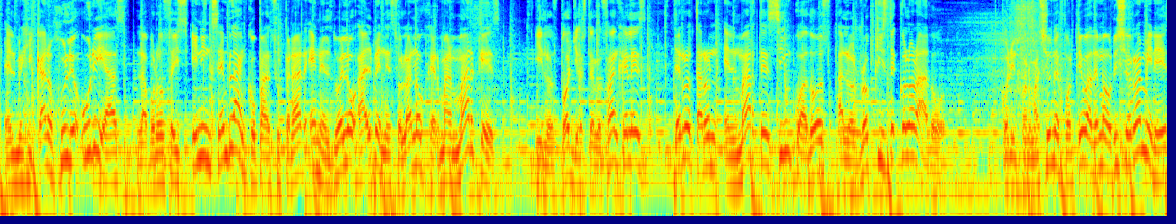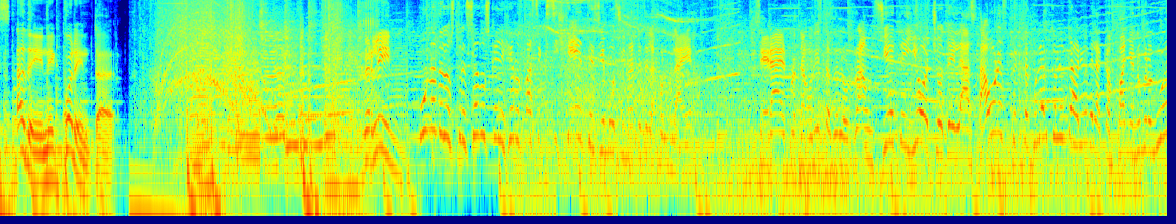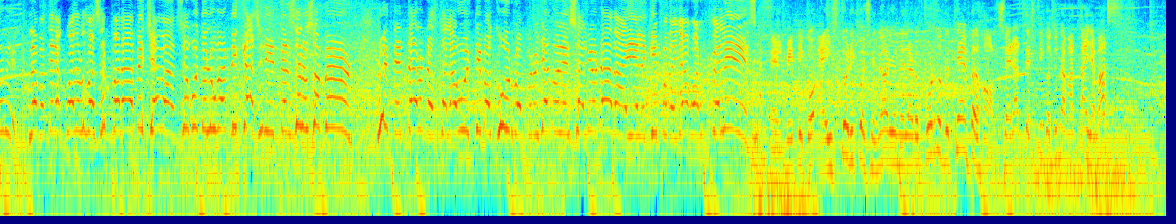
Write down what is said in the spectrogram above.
El mexicano Julio Urias laboró seis innings en blanco para superar en el duelo al venezolano Germán Márquez, y los Dodgers de Los Ángeles derrotaron el martes 5 a 2 a los Rockies de Colorado. Con información deportiva de Mauricio Ramírez, ADN 40. Berlín, uno de los trazados callejeros más exigentes y emocionantes de la Fórmula E. Será el protagonista de los rounds 7 y 8 del hasta ahora espectacular calendario de la campaña número 9. La bandera cuadros va a ser para Mitch Evans, segundo lugar Nick Cassidy, tercero Samber. Lo intentaron hasta la última curva, pero ya no le salió nada y el equipo de Jaguar feliz. El mítico e histórico escenario en el aeropuerto de Tempelhof será testigo de una batalla más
